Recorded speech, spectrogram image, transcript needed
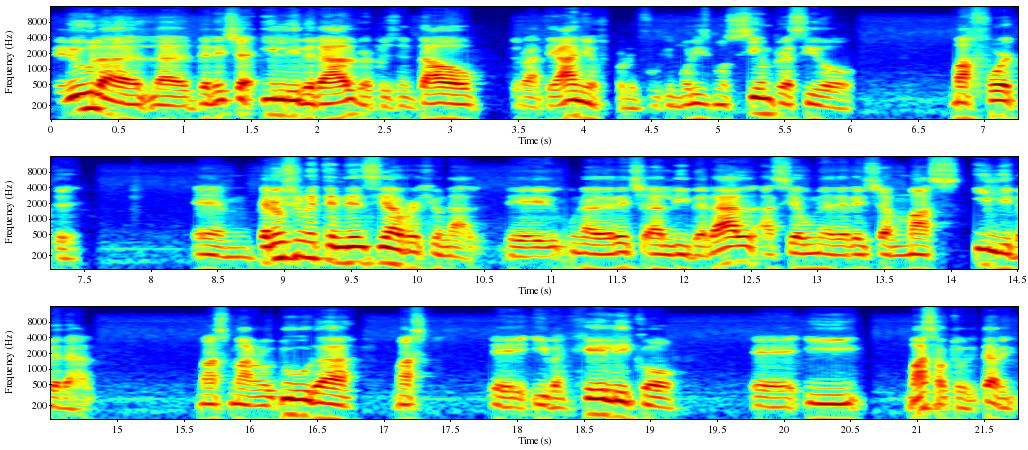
Perú, la, la, derecha iliberal, representado durante años por el Fujimorismo, siempre ha sido más fuerte. Em, pero es una tendencia regional de una derecha liberal hacia una derecha más iliberal, más mano dura, más eh, evangélico eh, y más autoritario,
